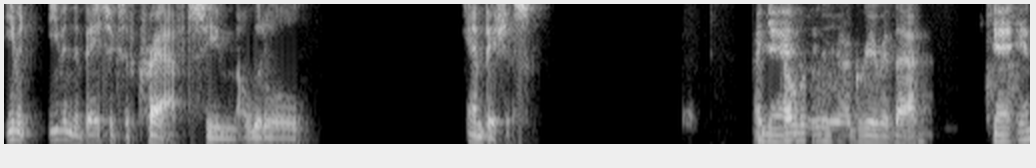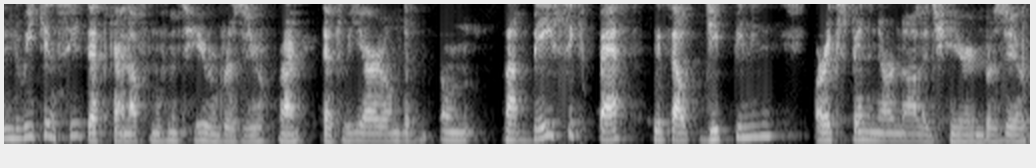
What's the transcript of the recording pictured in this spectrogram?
even even the basics of craft seem a little ambitious. I yeah. totally agree with that. Yeah, and we can see that kind of movement here in Brazil, right? That we are on the on a basic path without deepening or expanding our knowledge here in Brazil.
